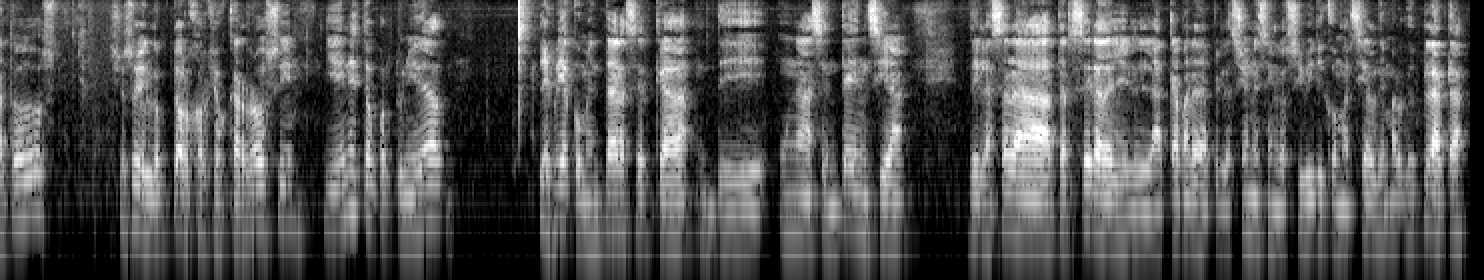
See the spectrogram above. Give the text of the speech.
a todos, yo soy el doctor Jorge Oscar Rossi y en esta oportunidad les voy a comentar acerca de una sentencia de la sala tercera de la Cámara de Apelaciones en lo Civil y Comercial de Mar del Plata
